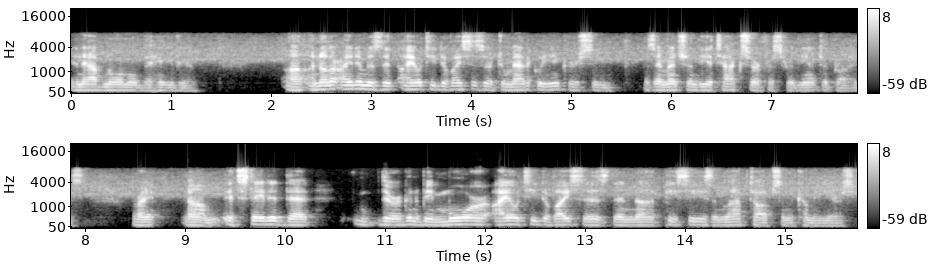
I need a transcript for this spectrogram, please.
and abnormal behavior. Uh, another item is that IoT devices are dramatically increasing, as I mentioned, the attack surface for the enterprise. Right? Um, it's stated that there are going to be more IoT devices than uh, PCs and laptops in the coming years.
